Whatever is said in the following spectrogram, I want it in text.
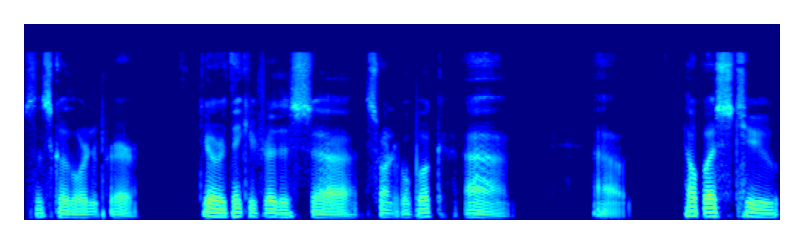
So let's go, Lord, in prayer. Dear thank you for this uh, this wonderful book. Uh, uh, help us to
